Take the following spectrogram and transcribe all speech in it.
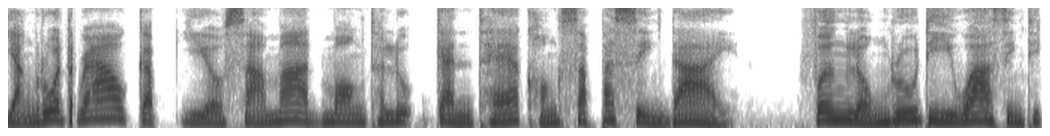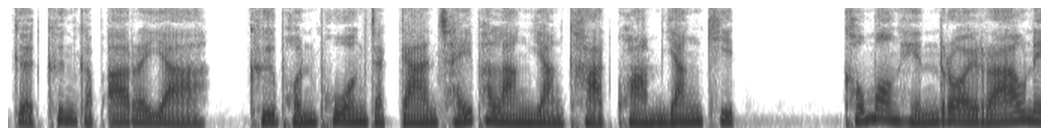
อย่างรวดเร็วกับเหยี่ยวสามารถมองทะลุแก่นแท้ของสรรพสิ่งได้ เฟิงหลงรู้ดีว่าสิ่งที่เกิดขึ้นกับอารยา คือผลพวงจากการใช้พลังอย่างขาดความยั้งคิด เขามองเห็นรอยร้าวใน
